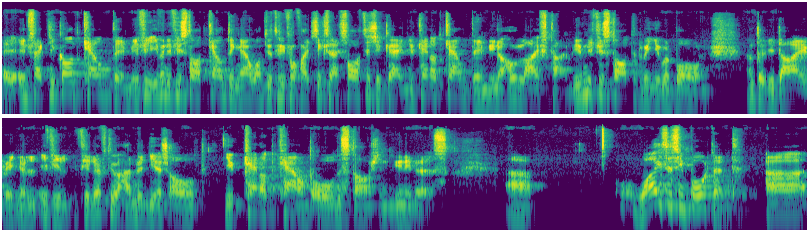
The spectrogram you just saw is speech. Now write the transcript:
In fact, you can't count them. If you, even if you start counting now, one, two, three, four, five, six, as fast as you can, you cannot count them in a whole lifetime. Even if you started when you were born until you die, when you, if, you, if you live to 100 years old, you cannot count all the stars in the universe. Uh, why is this important? Uh,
